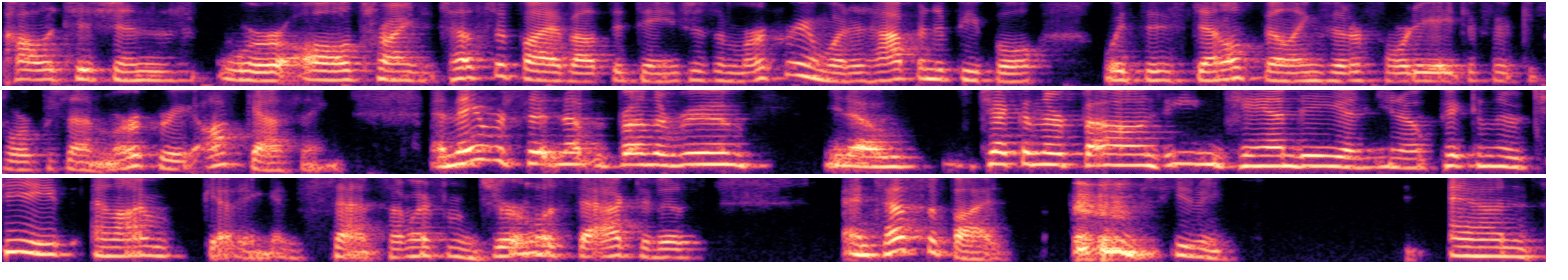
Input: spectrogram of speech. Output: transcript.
politicians were all trying to testify about the dangers of mercury and what had happened to people with these dental fillings that are 48 to 54% mercury off gassing. And they were sitting up in front of the room, you know, checking their phones, eating candy, and, you know, picking their teeth. And I'm getting incensed. I went from journalist to activist and testified, excuse me, and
